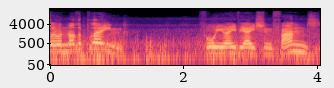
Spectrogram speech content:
also another plane for you aviation fans.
